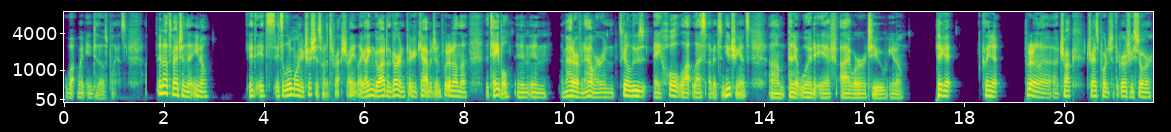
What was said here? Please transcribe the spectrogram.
what went into those plants. And not to mention that, you know, it, it's it's a little more nutritious when it's fresh, right? Like I can go out to the garden, pick a cabbage, and put it on the the table in in a matter of an hour, and it's going to lose a whole lot less of its nutrients um, than it would if I were to, you know, pick it, clean it, put it on a, a truck, transport it to the grocery store,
